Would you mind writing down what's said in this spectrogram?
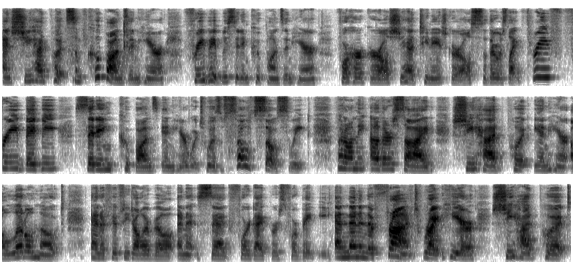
and she had put some coupons in here, free babysitting coupons in here for her girls. She had teenage girls. So there was like three free baby sitting coupons in here, which was so, so sweet. But on the other side, she had put in here a little note and a $50 bill and it said for diapers for baby. And then in the front right here, she had put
